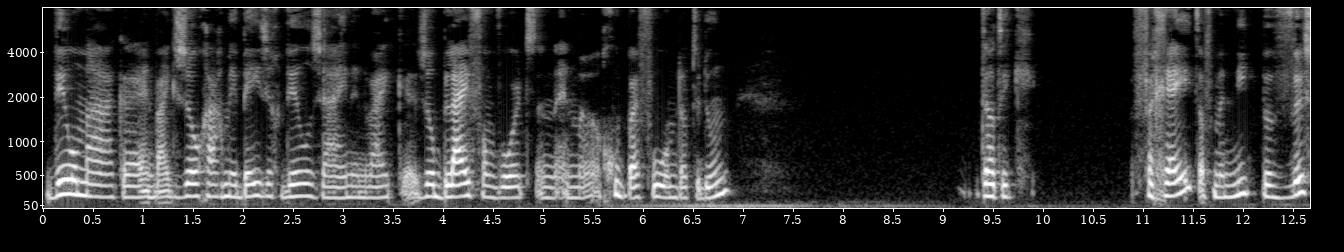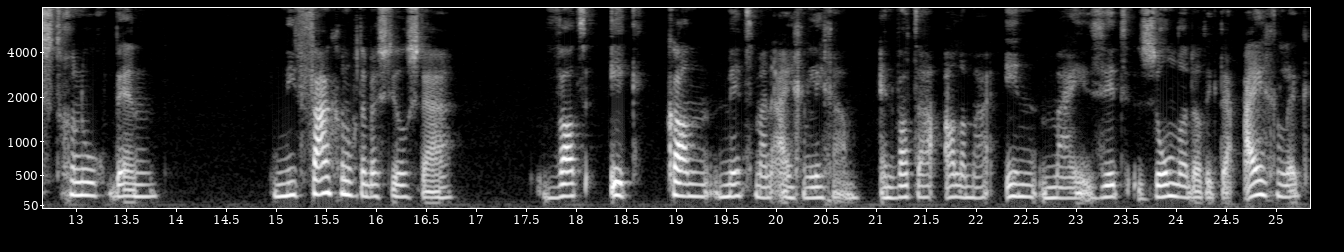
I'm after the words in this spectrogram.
wil maken en waar ik zo graag mee bezig wil zijn en waar ik eh, zo blij van word en, en me goed bij voel om dat te doen. Dat ik vergeet of me niet bewust genoeg ben, niet vaak genoeg daarbij stilsta, wat ik kan met mijn eigen lichaam. En wat daar allemaal in mij zit, zonder dat ik daar eigenlijk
